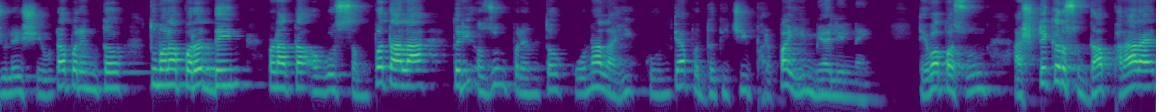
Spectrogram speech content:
जुलै शेवटापर्यंत तुम्हाला परत देईन. पण आता ऑगस्ट संपत आला तरी अजूनपर्यंत कोणालाही कोणत्या पद्धतीची भरपाई मिळालेली नाही. तेव्हापासून आष्टेकर सुद्धा फरार आहेत.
